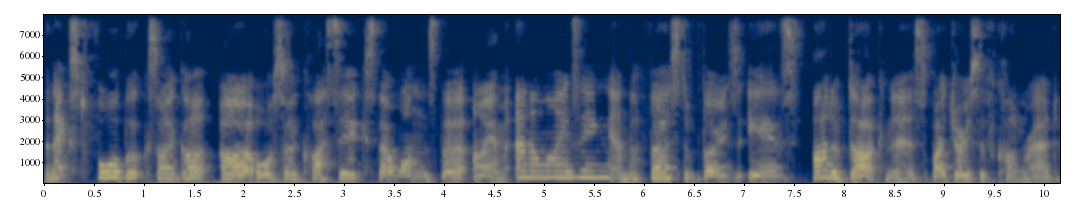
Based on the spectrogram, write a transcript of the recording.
The next four books I got are also classics, they're ones that I am analysing, and the first of those is Heart of Darkness by Joseph Conrad.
